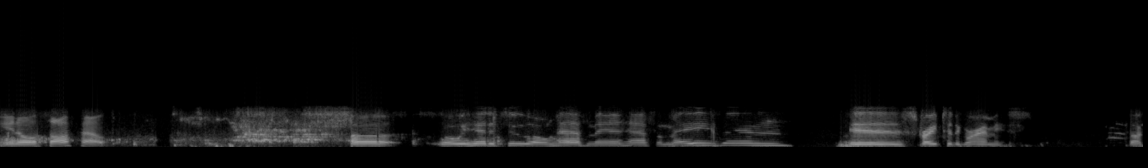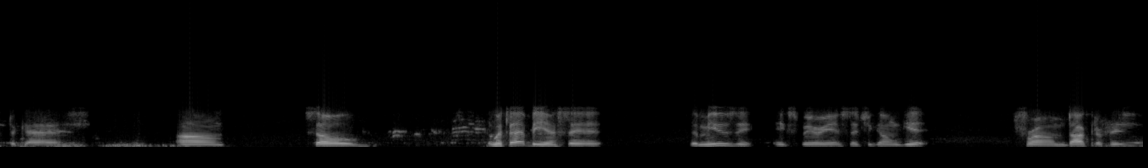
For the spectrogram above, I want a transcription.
you know soft house. Uh, what we headed to on Half Man, Half Amazing is straight to the Grammys, Dr. Cash. Um, so with that being said, the music experience that you're gonna get from Dr. Phil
